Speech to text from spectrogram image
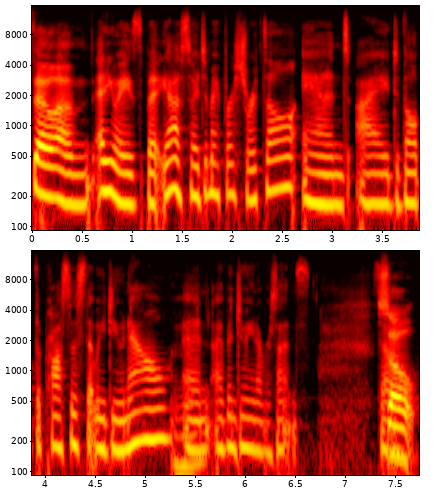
So, um, anyways, but yeah, so I did my first short sale and I developed the process that we do now, Mm-hmm. and I've been doing it ever since. So,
